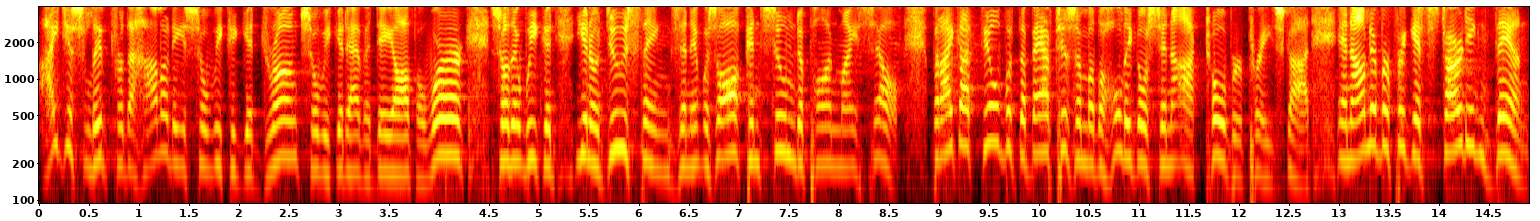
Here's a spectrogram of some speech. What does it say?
I just lived for the holidays so we could get drunk, so we could have a day off of work, so that we could, you know, do things, and it was all consumed upon myself. But I got filled with the baptism of the Holy Ghost in October, praise God. And I'll never forget, starting then,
